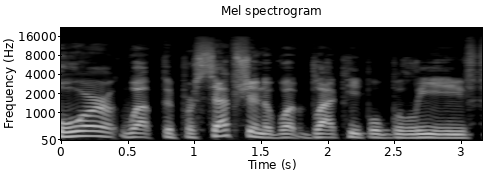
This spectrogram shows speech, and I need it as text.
or what the perception of what Black people believe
